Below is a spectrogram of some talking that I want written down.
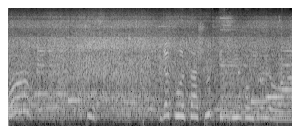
Ну. Деколи та швидкість не контрольована.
